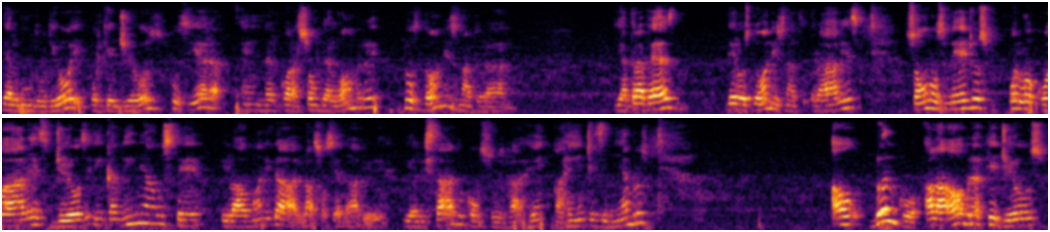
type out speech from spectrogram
do mundo de hoje, porque Deus pusiera no coração do homem os dones naturais. E através de los dones naturais são os meios por los quais Deus encaminha a você e a humanidade, a sociedade e o Estado, com seus agentes e membros, ao blanco, à obra que Deus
